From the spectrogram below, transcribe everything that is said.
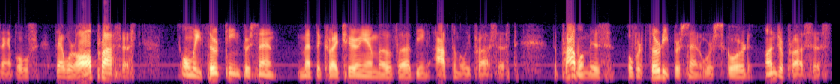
samples that were all processed, only 13% met the criterion of uh, being optimally processed. The problem is over 30% were scored underprocessed.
